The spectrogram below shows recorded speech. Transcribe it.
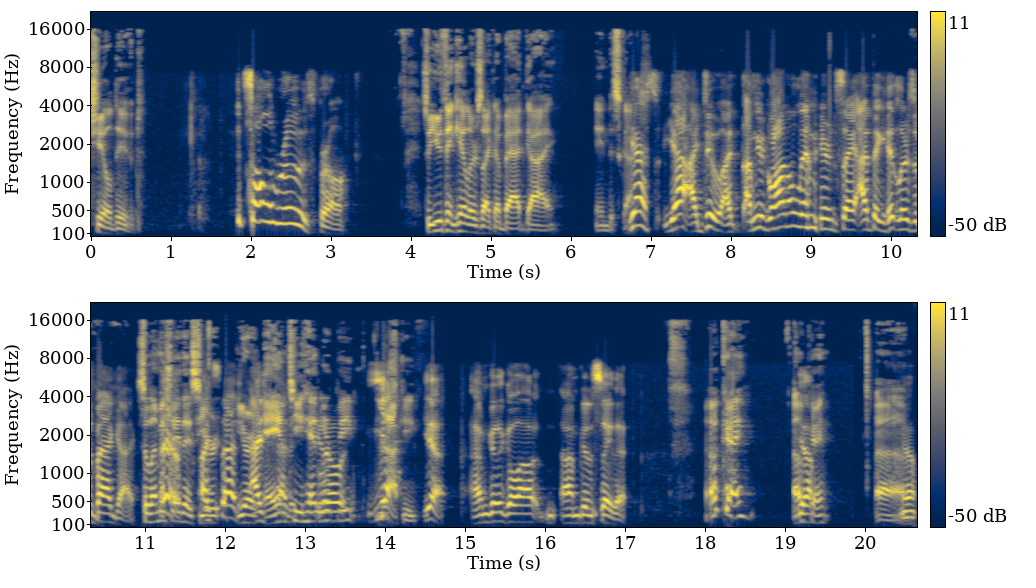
chill dude. It's all a ruse, bro. So you think Hitler's like a bad guy in disguise? Yes, yeah, I do. I, I'm going to go on a limb here and say I think Hitler's a bad guy. So let me There, say this: you're said you're I said it. anti-Hitler, You know, Pete. Yeah, Risky. yeah. I'm going to go out. I'm going to say that. Okay. Okay. Uh, yeah.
